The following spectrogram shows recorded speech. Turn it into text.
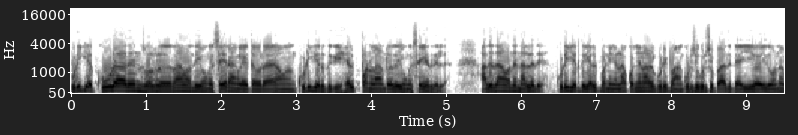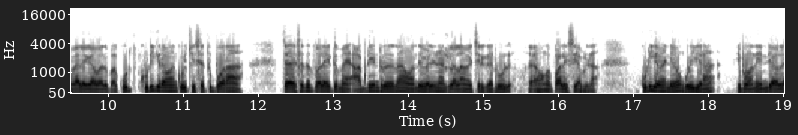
குடிக்கக்கூடாதுன்னு சொல்கிறது தான் வந்து இவங்க செய்கிறாங்களே தவிர அவன் குடிக்கிறதுக்கு ஹெல்ப் பண்ணலான்றது இவங்க செய்கிறதில்ல அதுதான் வந்து நல்லது. குடிக்கிறதுக்கு ஹெல்ப் பண்ணிங்கன்னா கொஞ்ச நாள் குடிப்பான். குடிச்சு குடிச்சு பார்த்துட்டு ஐயோ இது ஒன்றும் வேலைக்கு ஆகாதுப்பா. குடி குடிக்கிறவன் குடிச்சு செத்து போகிறான் செத்து தொலையட்டுமே. அப்படின்றது தான் வந்து வெளிநாட்டிலலாம் வச்சுருக்க ரூல் அவங்க பாலிசி அப்படி தான் குடிக்க வேண்டியவன் குடிக்கிறான். இப்போ வந்து இந்தியாவில்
